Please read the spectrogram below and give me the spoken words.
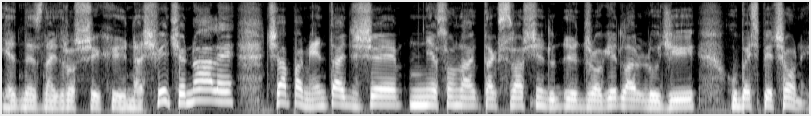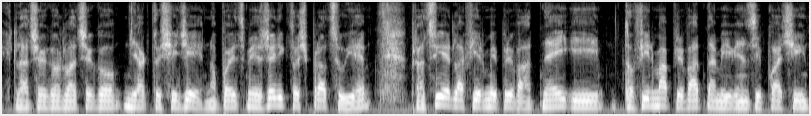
Jedne z najdroższych na świecie, no ale trzeba pamiętać, że nie są tak strasznie drogie dla ludzi ubezpieczonych. Dlaczego, dlaczego, jak to się dzieje? No powiedzmy, jeżeli ktoś pracuje, pracuje dla firmy prywatnej i to firma prywatna mniej więcej płaci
